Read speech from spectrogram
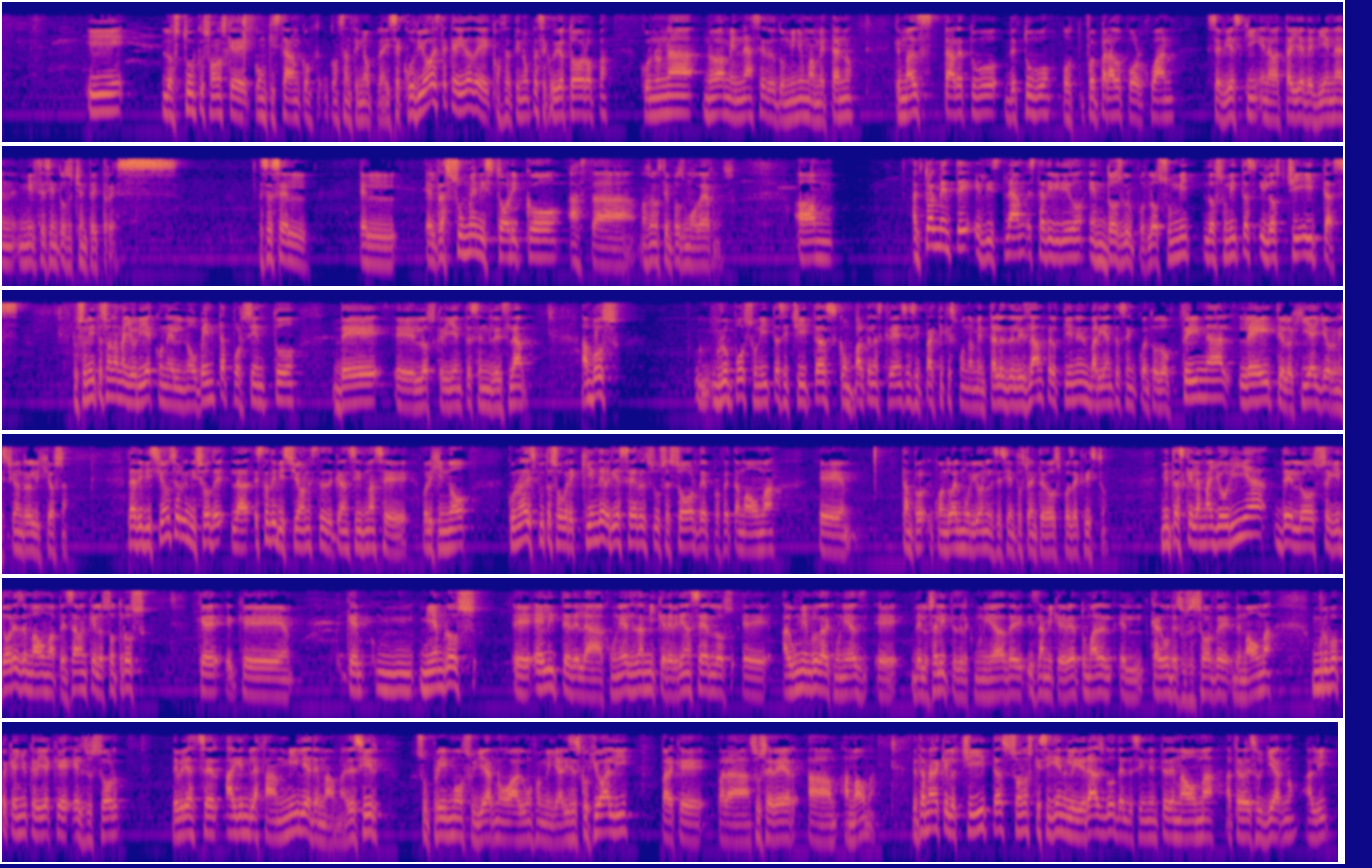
y los turcos son los que conquistaron Constantinopla. Y se acudió esta caída de Constantinopla, se acudió toda Europa con una nueva amenaza de dominio mametano que más tarde tuvo, detuvo o fue parado por Juan Sevieski en la batalla de Viena en 1683. Ese es el, el, resumen histórico hasta más o menos tiempos modernos. Um, actualmente el Islam está dividido en dos grupos, los, los sunitas y los chiitas. Los sunitas son la mayoría con el 90% de eh, los creyentes en el Islam. Ambos grupos sunitas y chiitas comparten las creencias y prácticas fundamentales del Islam, pero tienen variantes en cuanto a doctrina, ley, teología y organización religiosa. La división se organizó de, esta división, este gran cisma se originó con una disputa sobre quién debería ser el sucesor del profeta Mahoma eh, cuando él murió en el 632 después de Cristo. Mientras que la mayoría de los seguidores de Mahoma pensaban que los otros que que mm, miembros eh, élite de la comunidad islámica deberían ser los, eh, algún miembro de la comunidad, eh, de los élites de la comunidad islámica debería tomar el, cargo de sucesor de, Mahoma. Un grupo pequeño creía que el sucesor debería ser alguien de la familia de Mahoma, es decir, su primo, su yerno o algún familiar. Y se escogió Ali para, que, para suceder a, a Mahoma. De tal manera que los chiitas son los que siguen el liderazgo del descendiente de Mahoma a través de su yerno, Ali,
